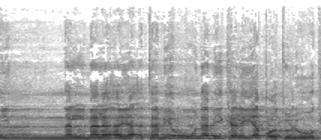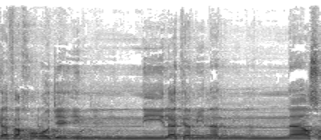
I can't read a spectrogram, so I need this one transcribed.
إن الملأ يأتمرون بك ليقتلوك فاخرج اني لك من الناصحين.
